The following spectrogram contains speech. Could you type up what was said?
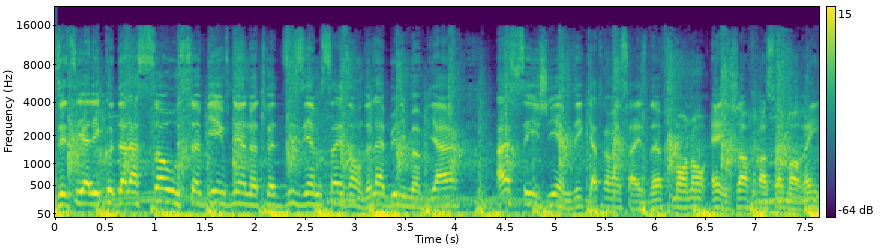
Vous étiez à l'écoute de la sauce. Bienvenue à notre dixième saison de la bulle immobilière à CJMD 96.9. Mon nom est Jean-François Morin,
